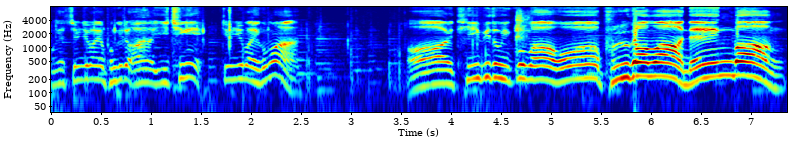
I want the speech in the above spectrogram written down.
오케이 찜질방에 본격적 아 2층이 찜질방이구만. 어 TV도 있고 막어 불가마 냉방.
